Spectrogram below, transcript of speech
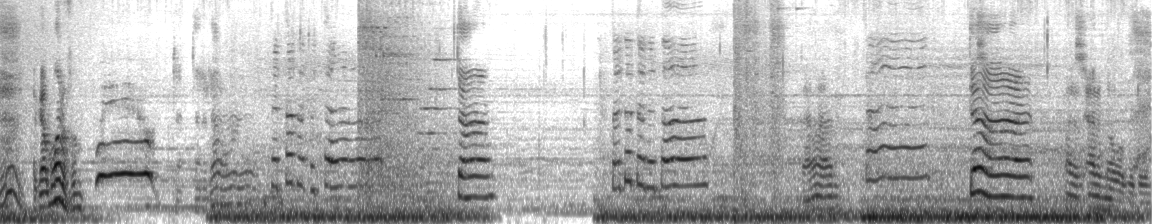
I got one of them. Da, da, da, Dun. Dun. Dun. Dun da. da, Da, da, da, da, da. da, Da. da. I don't, I don't know what we're doing.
